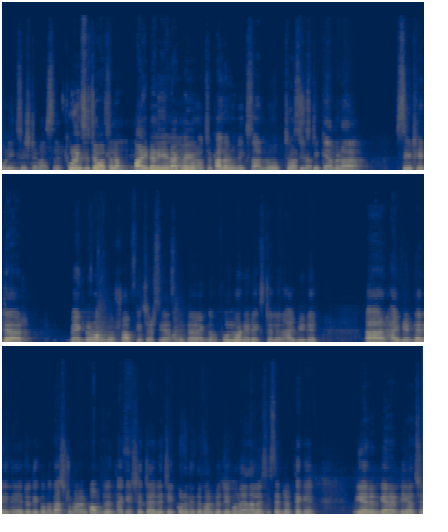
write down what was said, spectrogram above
কুলিং সিস্টেম আছে। কুলিং সিস্টেম আছে না? পানি টানি হ্যাঁ, রাখলে প্যানোরামিক সানরুফ আচ্ছা। 360 camera seat heater backdoor auto সব ফিচারসই আছে। এটা একদম ফুল লোডেড এক্সটেলের হাইব্রিডের আর হাইব্রিড গাড়ি নিয়ে যদি কোনো কাস্টমারের কমপ্লেন থাকে সে চাইলে চেক করে নিতে পারবে। যে কোনো অ্যানালাইসিস সেন্টার থেকে। গিয়ারের গ্যারান্টি আছে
